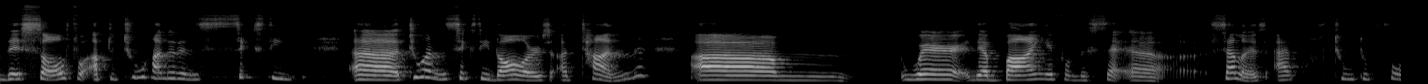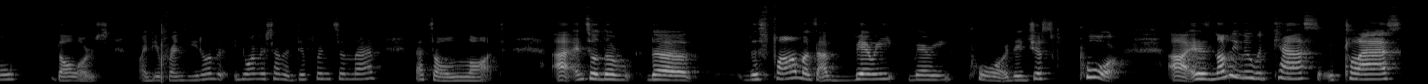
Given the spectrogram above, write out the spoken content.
this salt for up to 260 uh, $260 a ton um, where they're buying it from the se- uh, sellers at two to four dollars my dear friends. You know the, you understand the difference in that? That's a lot. Uh, and so the the the farmers are very very poor. They're just poor. Uh, it has nothing to do with caste class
